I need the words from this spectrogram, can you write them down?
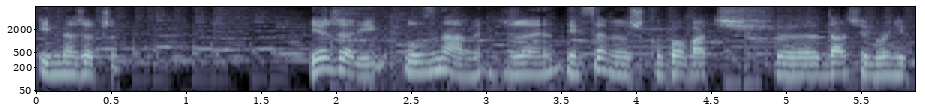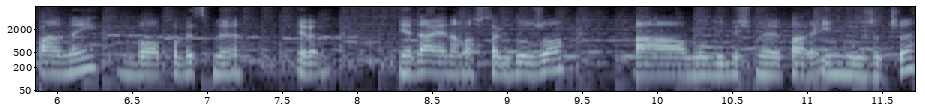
inne rzeczy. Jeżeli uznamy, że nie chcemy już kupować e, dalszej broni palnej, bo powiedzmy, nie wiem, nie daje nam aż tak dużo, a moglibyśmy parę innych rzeczy,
